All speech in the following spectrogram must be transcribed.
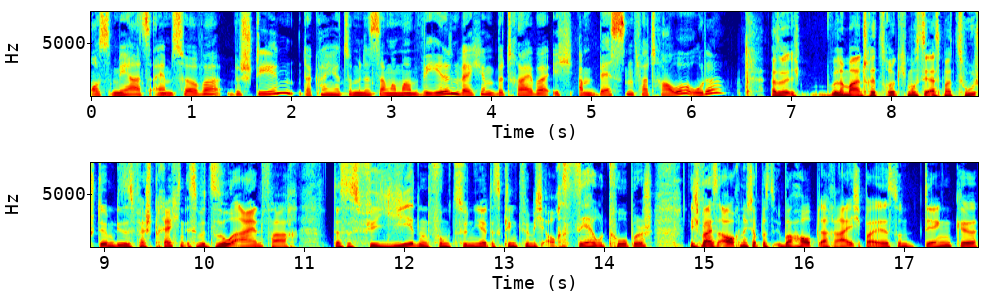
aus mehr als einem Server bestehen? Da kann ich ja zumindest, sagen wir mal, wählen, welchem Betreiber ich am besten vertraue, oder? Also ich will nochmal einen Schritt zurück. Ich muss dir erstmal zustimmen. Dieses Versprechen, es wird so einfach, dass es für jeden funktioniert. Das klingt für mich auch sehr utopisch. Ich weiß auch nicht, ob das überhaupt erreichbar ist und denke,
